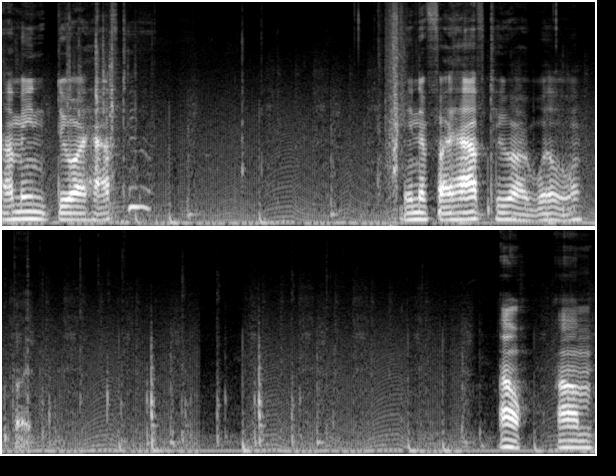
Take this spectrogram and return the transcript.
I mean, do I have to? I mean, if I have to, I will, but... Oh, um...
